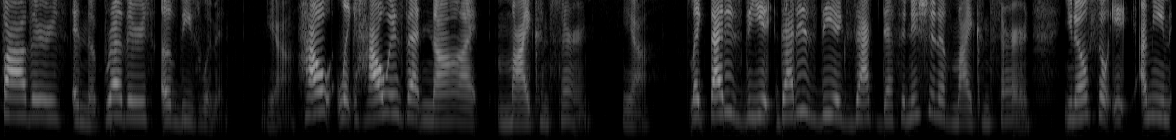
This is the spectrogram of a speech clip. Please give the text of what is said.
fathers and the brothers of these women Yeah. how like how is that not my concern Yeah. like that is the that is the exact definition of my concern you know so it i mean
